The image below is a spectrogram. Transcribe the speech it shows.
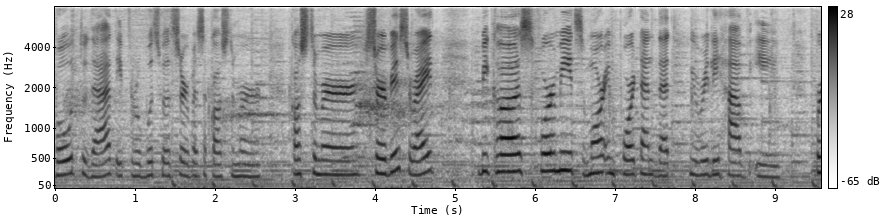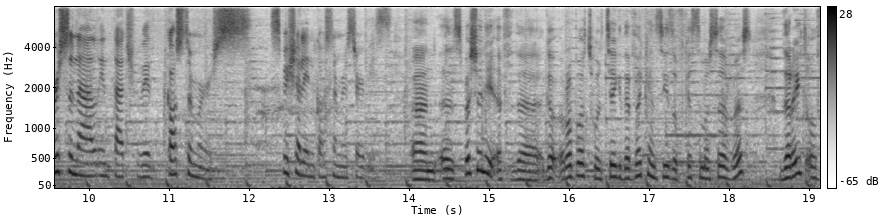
vote to that if robots will serve as a customer customer service, right? Because for me, it's more important that we really have a personal in touch with customers, especially in customer service. And especially if the go- robots will take the vacancies of customer service, the rate of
